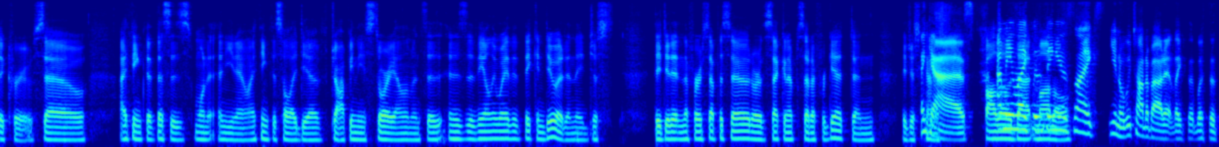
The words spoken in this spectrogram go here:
the crew. So I think that this is one, and you know, I think this whole idea of dropping these story elements is, is the only way that they can do it, and they just they did it in the first episode or the second episode, I forget, and they just I kind of guess. I mean, like the thing is, like you know, we talked about it, like the, with the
